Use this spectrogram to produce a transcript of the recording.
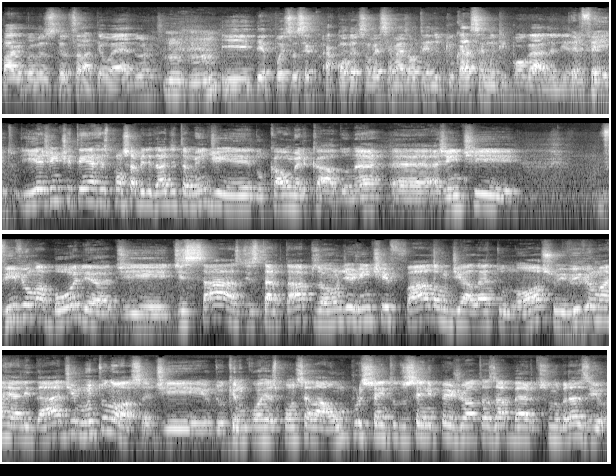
paga pelo menos o teu, sei lá, teu AdWords, uhum. e depois você, a conversão vai ser mais alta ainda porque o cara sai muito empolgado ali. Né? Perfeito. E a gente tem a responsabilidade também de educar o mercado, né? É, a gente vive uma bolha de, de SaaS, de startups, onde a gente fala um dialeto nosso e vive uma realidade muito nossa, de, do que não corresponde, sei lá, a 1% dos CNPJs abertos no Brasil.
